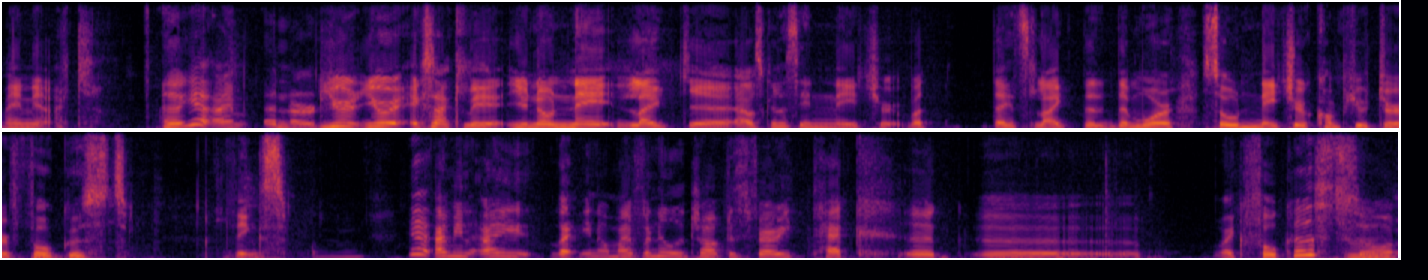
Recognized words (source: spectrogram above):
maniac. Uh, yeah, I'm a nerd. You're you're exactly you know na- like uh, I was gonna say nature, but that's like the the more so nature computer focused things. Yeah, I mean, I like you know my vanilla job is very tech, uh, uh, like focused. So um,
